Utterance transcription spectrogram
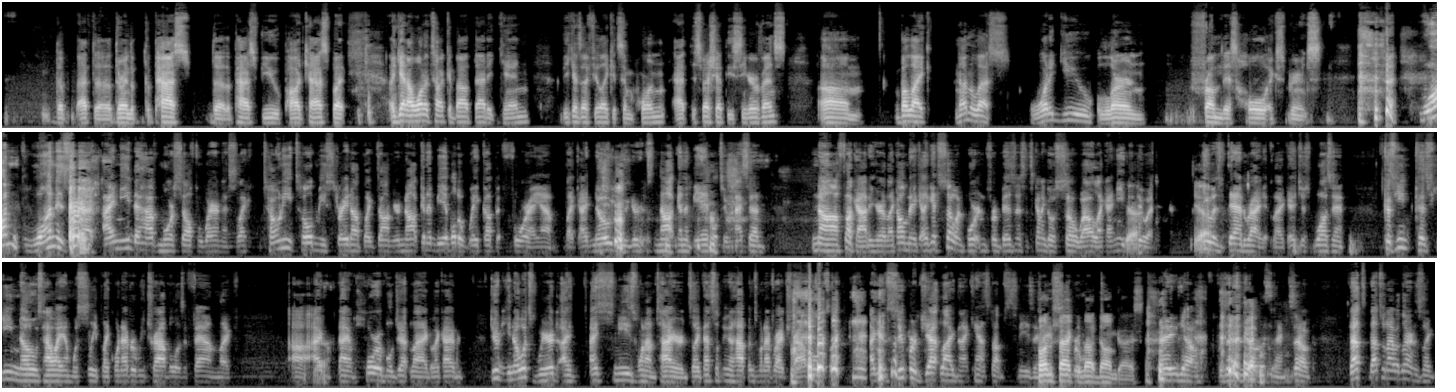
the at the during the, the past the the past few podcasts, but again, I want to talk about that again because I feel like it's important at especially at these senior events. Um, but like nonetheless, what did you learn from this whole experience? One one is that I need to have more self awareness. Like Tony told me straight up, like Dom, you're not going to be able to wake up at 4 a.m. Like I know you, you're just not going to be able to. And I said, nah, fuck out of here. Like I'll make it. like it's so important for business. It's gonna go so well. Like I need Yeah. to do it. Yeah. He was dead right. Like it just wasn't because he because he knows how I am with sleep. Like whenever we travel as a fam, like uh, I I have horrible jet lag. Like I'm. Dude, you know what's weird? I, I sneeze when I'm tired. It's like that's something that happens whenever I travel. It's like I get super jet lagged and I can't stop sneezing. Fun It's fact about Dom, guys. there you go. For those of you listening. So that's that's what I would learn is like,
